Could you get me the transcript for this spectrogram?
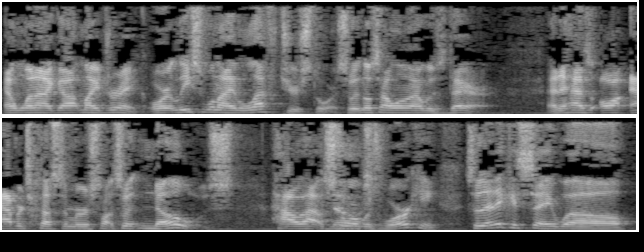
and when I got my drink, or at least when I left your store. So it knows how long I was there. And it has average customer response. So it knows how that store was working. So then it could say, well,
